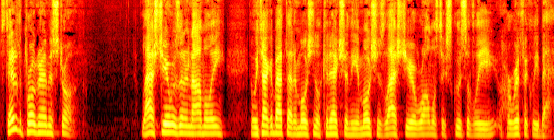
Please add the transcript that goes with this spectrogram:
State of the program is strong. Last year was an anomaly, and we talk about that emotional connection. The emotions last year were almost exclusively horrifically bad.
